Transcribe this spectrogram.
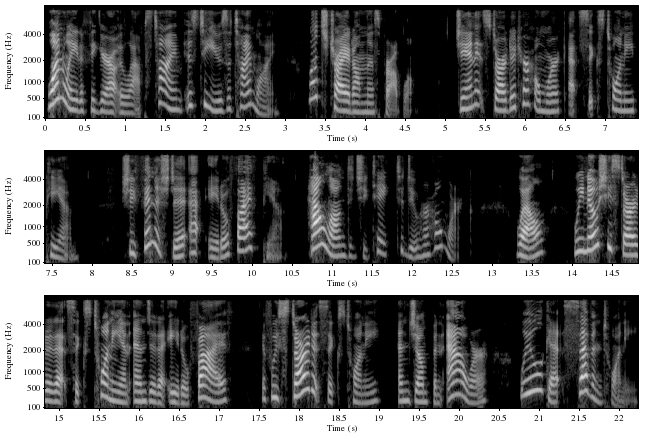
One way to figure out elapsed time is to use a timeline. Let's try it on this problem. Janet started her homework at 6.20 p.m. She finished it at 8.05 p.m. How long did she take to do her homework? Well, we know she started at 6.20 and ended at 8.05. If we start at 6.20 and jump an hour, we will get 7.20.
